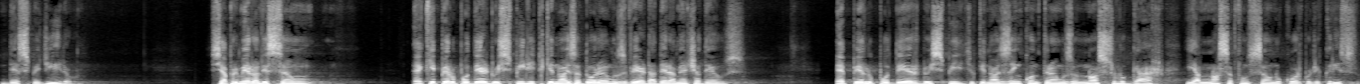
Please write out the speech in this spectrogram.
despediram. Se a primeira lição é que, pelo poder do Espírito, que nós adoramos verdadeiramente a Deus, é pelo poder do Espírito que nós encontramos o nosso lugar e a nossa função no corpo de Cristo.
